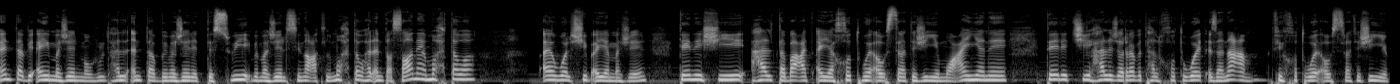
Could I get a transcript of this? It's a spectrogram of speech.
أنت بأي مجال موجود؟ هل أنت بمجال التسويق بمجال صناعة المحتوى؟ هل أنت صانع محتوى؟ أول شيء بأي مجال. تاني شيء هل تبعت أي خطوة أو استراتيجية معينة؟ ثالث شيء هل جربت هالخطوات؟ إذا نعم في خطوة أو استراتيجية.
